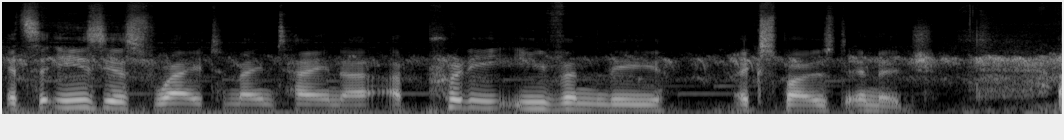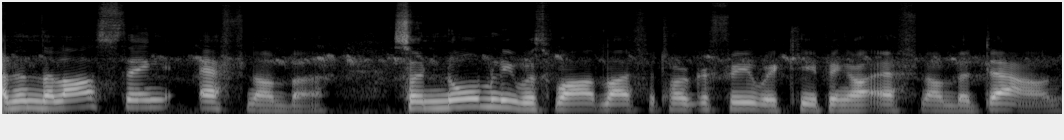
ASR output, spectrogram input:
it's the easiest way to maintain a, a pretty evenly exposed image. And then the last thing, F number. So normally with wildlife photography, we're keeping our F number down.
